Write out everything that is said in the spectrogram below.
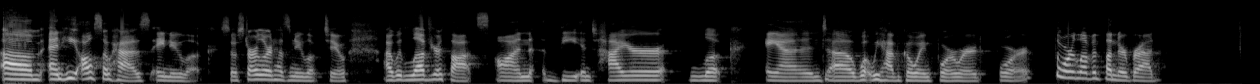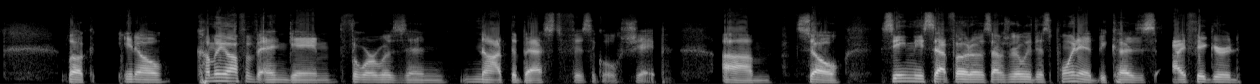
Um, and he also has a new look. So Star Lord has a new look too. I would love your thoughts on the entire look and uh, what we have going forward for Thor: Love and Thunder. Brad. Look, you know, coming off of Endgame, Thor was in not the best physical shape. Um, so seeing these set photos, I was really disappointed because I figured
